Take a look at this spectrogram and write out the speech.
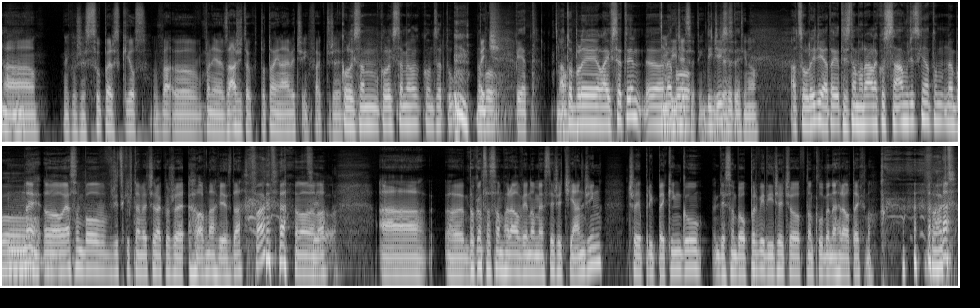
a akože super skills, va, uh, úplne zážitok, totálne najväčší, fakt, že Kolik jsem, kolik jsi tam měl koncertů? Nebo Pět. No. A to byly live sety? Uh, nebo DJ sety. DJ sety. no. A co lidi? A tak, ty jsi tam hrál jako sám vždycky na tom? Nebo... Ne, o, ja som bol vždycky v ten večer akože hlavná hviezda. Fakt? no, no, no. A e, dokonca som hral v jednom meste, že Tianjin, čo je pri Pekingu, kde som bol prvý DJ, čo v tom klube nehral techno. Fakt?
